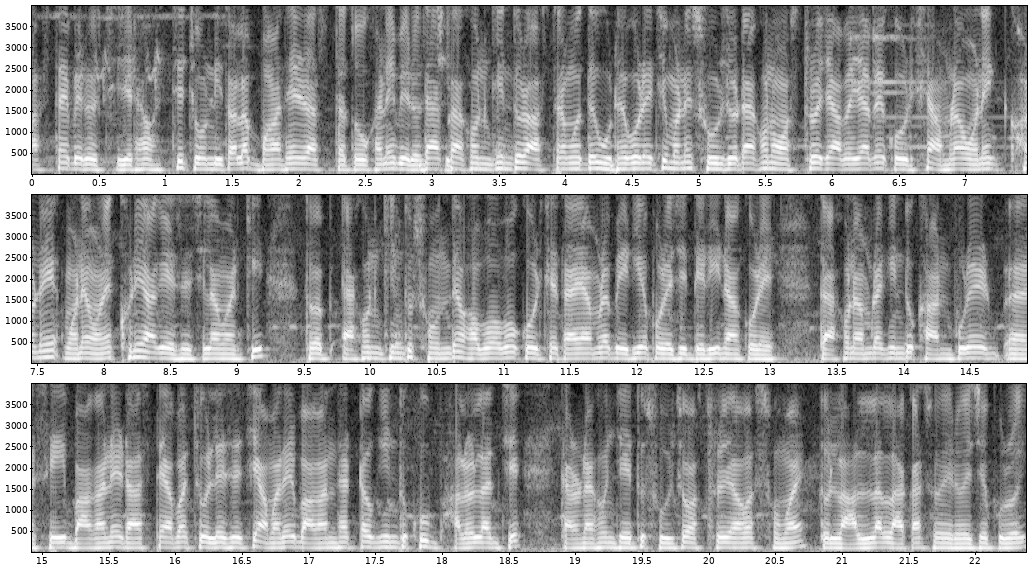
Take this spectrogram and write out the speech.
রাস্তায় বেরোচ্ছি যেটা হচ্ছে চণ্ডীতলা বাঁধের রাস্তা। তো ওখানে বেরোচ্ছি। দেখো এখন কিন্তু রাস্তার মধ্যে উঠে পড়েছি মানে সূর্যটা এখন অস্ত্র যাবে যাবে করছে। আমরা অনেকক্ষণে মানে অনেকক্ষণই আগে এসেছিলাম আর কি। তো এখন কিন্তু সন্ধে হব হব করছে, তাই আমরা বেরিয়ে পড়েছি দেরি না করে। তো এখন আমরা কিন্তু খানপুরের সেই বাগানের রাস্তায় আবার চলে এসেছি। আমাদের বাগানধারটাও কিন্তু খুব ভালো লাগছে, কারণ এখন যেহেতু সূর্য অস্ত্র যাওয়ার সময়, তো লাল লাল আকাশ হয়ে রয়েছে পুরোই।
